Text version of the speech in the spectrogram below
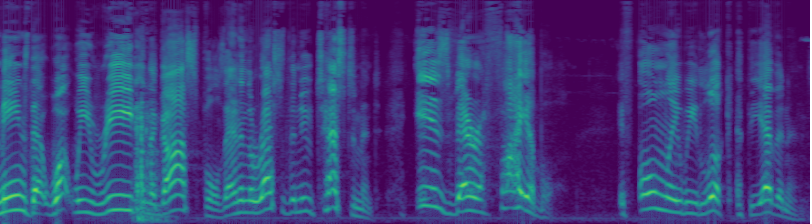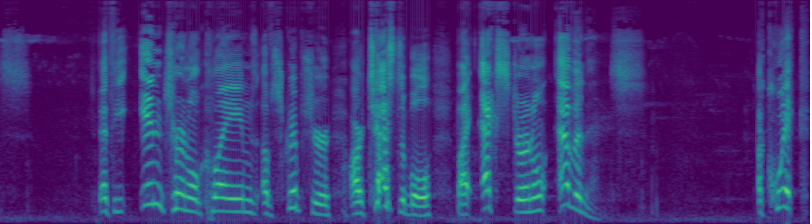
means that what we read in the Gospels and in the rest of the New Testament is verifiable if only we look at the evidence. That the internal claims of Scripture are testable by external evidence. A quick,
